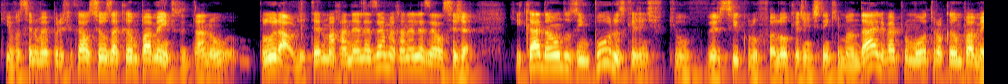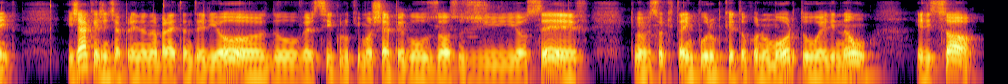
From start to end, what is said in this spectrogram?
que você não vai purificar os seus acampamentos, está no plural, ou seja, que cada um dos impuros que a gente que o versículo falou que a gente tem que mandar, ele vai para um outro acampamento. E já que a gente aprendeu na Braita anterior, do versículo que Moshe pegou os ossos de Yosef, que uma pessoa que está impuro porque tocou no morto, ele não, ele só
